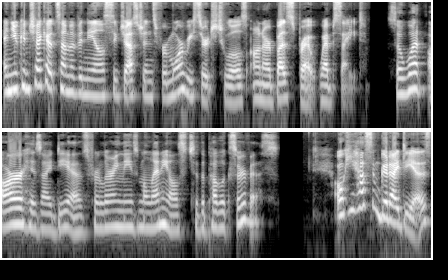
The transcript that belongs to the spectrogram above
And you can check out some of Anil's suggestions for more research tools on our Buzzsprout website. So, what are his ideas for luring these millennials to the public service? Oh, he has some good ideas.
